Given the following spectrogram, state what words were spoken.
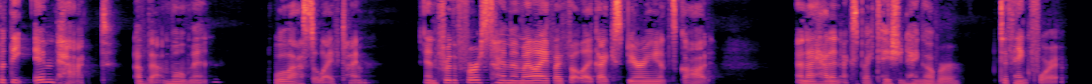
But the impact of that moment will last a lifetime. And for the first time in my life, I felt like I experienced God and I had an expectation hangover to thank for it.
